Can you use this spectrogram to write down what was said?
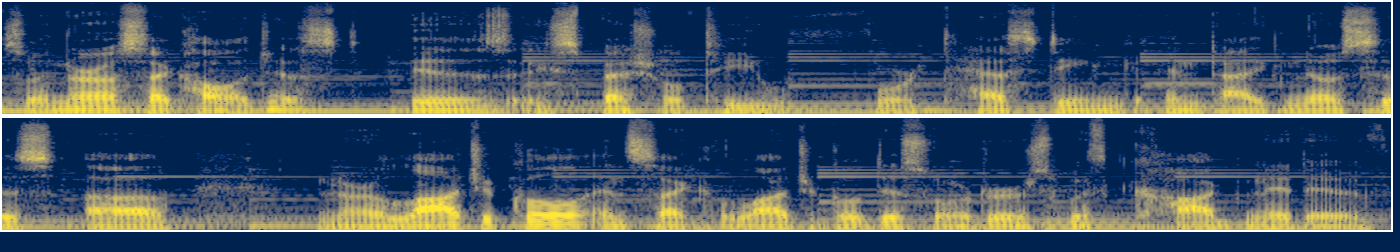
So a neuropsychologist is a specialty for testing and diagnosis of neurological and psychological disorders with cognitive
